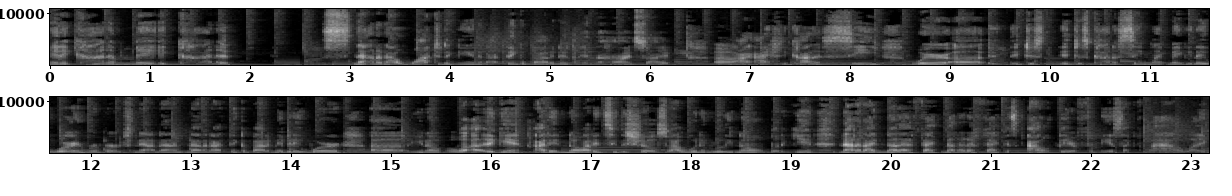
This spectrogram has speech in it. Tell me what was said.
and it kind of made it kind of now that I watch it again and I think about it in, in the hindsight, uh, I actually kind of see where uh, it, it, just it just kind of seemed like maybe they were in reverse. Now, now, now that I think about it, maybe they were, uh, you know. Well, again, I didn't know, I didn't see the show, so I wouldn't really know. But again, now that I know that fact, now that that fact is out there for me, it's like wow, like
